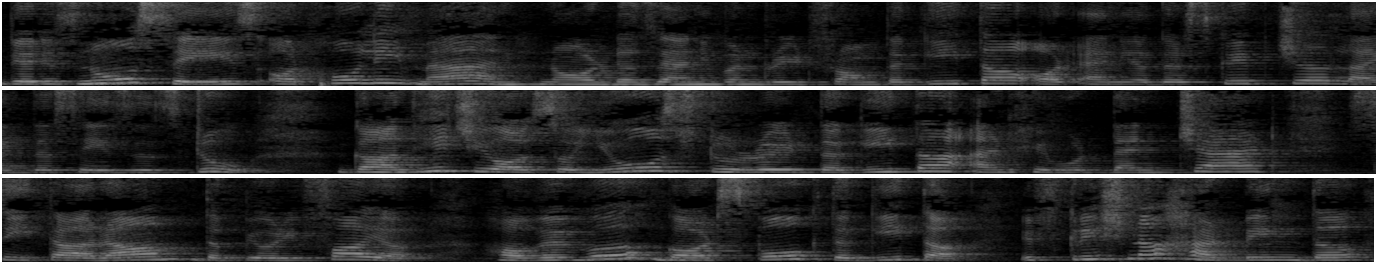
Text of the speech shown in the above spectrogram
there is no sage or holy man, nor does anyone read from the Gita or any other scripture like the sages do. Gandhiji also used to read the Gita and he would then chant Sita Ram, the purifier. However, God spoke the Gita. If Krishna had been the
